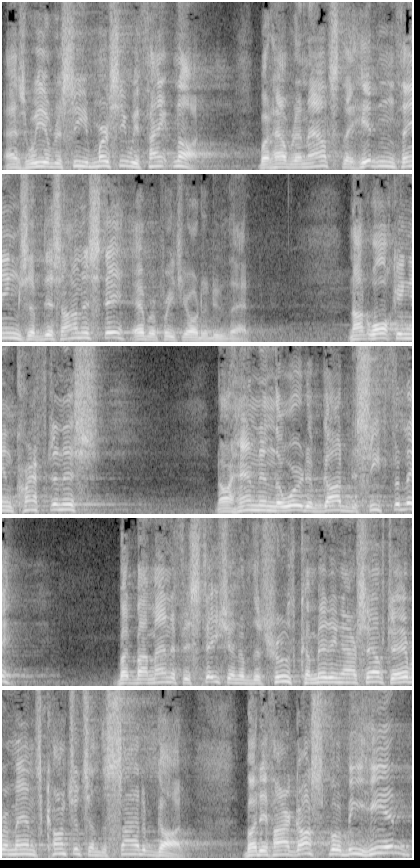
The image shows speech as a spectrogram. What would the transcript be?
as we have received mercy, we thank not, but have renounced the hidden things of dishonesty. Every preacher ought to do that. Not walking in craftiness, nor handling the word of God deceitfully but by manifestation of the truth, committing ourselves to every man's conscience in the sight of God. But if our gospel be hid,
